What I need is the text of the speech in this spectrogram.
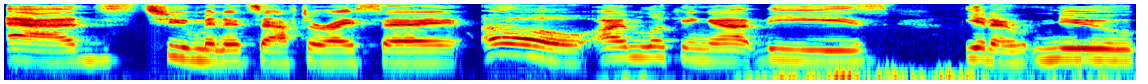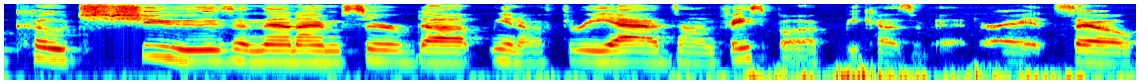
ads two minutes after I say, "Oh, I'm looking at these." you know new coach shoes and then i'm served up you know three ads on facebook because of it right so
